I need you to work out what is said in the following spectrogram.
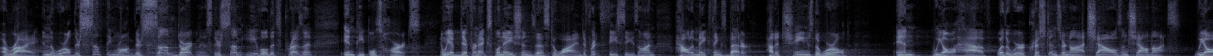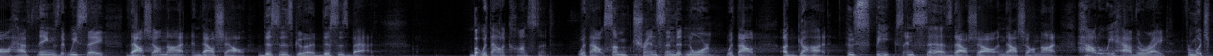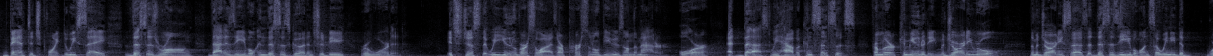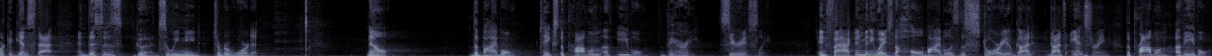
awry in the world. There's something wrong. There's some darkness. There's some evil that's present in people's hearts. And we have different explanations as to why and different theses on how to make things better how to change the world. And we all have, whether we're Christians or not, shalls and shall nots. We all have things that we say, thou shalt not and thou shalt. This is good, this is bad. But without a constant, without some transcendent norm, without a God who speaks and says, thou shalt and thou shalt not, how do we have the right from which vantage point do we say, this is wrong, that is evil, and this is good and should be rewarded? It's just that we universalize our personal views on the matter. Or, at best, we have a consensus from our community, majority rule. The majority says that this is evil, and so we need to work against that. And this is good, so we need to reward it. Now, the Bible takes the problem of evil very seriously. In fact, in many ways, the whole Bible is the story of God, God's answering the problem of evil.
